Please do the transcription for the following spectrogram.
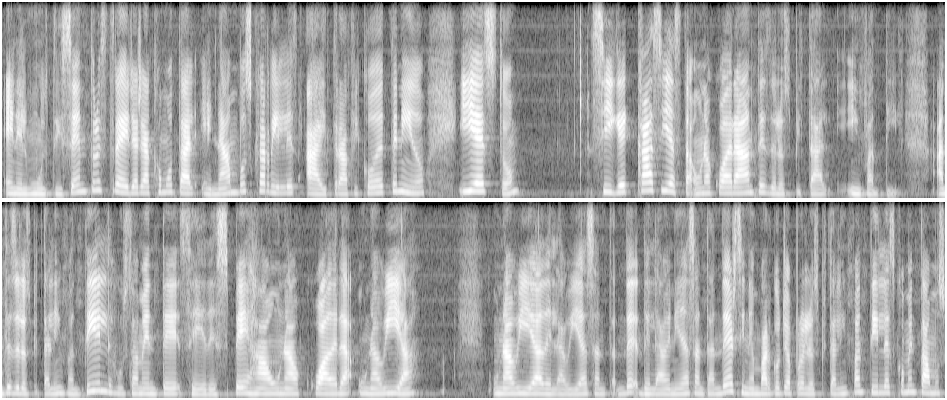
En el multicentro Estrella, ya como tal, en ambos carriles hay tráfico detenido y esto sigue casi hasta una cuadra antes del hospital infantil. Antes del hospital infantil justamente se despeja una cuadra, una vía una vía de la vía Santander, de la avenida Santander. Sin embargo, ya por el hospital infantil les comentamos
